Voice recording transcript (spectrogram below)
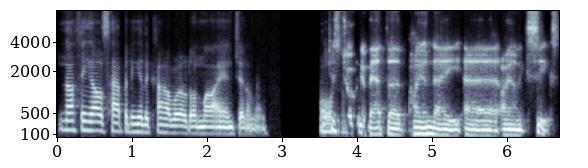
nothing else happening in the car world on my end, gentlemen. Just talking about the Hyundai uh, Ioniq 6,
